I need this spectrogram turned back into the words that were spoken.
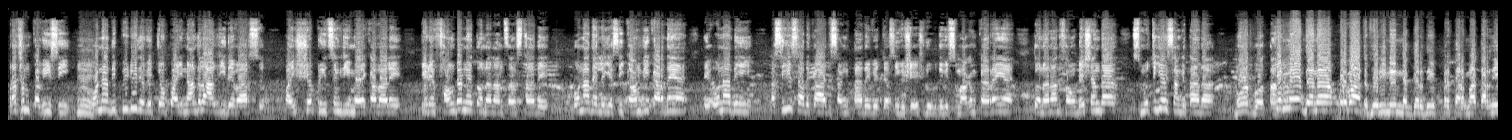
ਪ੍ਰਥਮ ਕਵੀ ਸੀ ਉਹਨਾਂ ਦੀ ਪੀੜ੍ਹੀ ਦੇ ਵਿੱਚੋਂ ਭਾਈ ਨੰਦ ਲਾਲ ਜੀ ਦੇ ਵਾਰਸ ਭਾਈ ਸ਼ਿਵਪ੍ਰੀਤ ਸਿੰਘ ਜੀ ਅਮਰੀਕਾ ਵਾਲੇ ਜਿਹੜੇ ਫਾਊਂਡਰ ਨੇ ਧੁਨਾਨੰਦ ਸੰਸਥਾ ਦੇ ਉਹਨਾਂ ਦੇ ਲਈ ਅਸੀਂ ਕੰਮ ਵੀ ਕਰਦੇ ਹਾਂ ਤੇ ਉਹਨਾਂ ਦੀ ਅਸੀਸ ਸਦਕਾ ਅੱਜ ਸੰਗਤਾਂ ਦੇ ਵਿੱਚ ਅਸੀਂ ਵਿਸ਼ੇਸ਼ ਰੂਪ ਦੇ ਵਿੱਚ ਸਮਾਗਮ ਕਰ ਰਹੇ ਹਾਂ। ਧੁਨਾਨੰਦ ਫਾਊਂਡੇਸ਼ਨ ਦਾ ਸਮੁੱਚੀਆਂ ਸੰਗਤਾਂ ਦਾ ਬਹੁਤ ਬਹੁਤ ਧੰਨਵਾਦ। ਕਿੰਨੇ ਦਿਨ ਪ੍ਰਭਾਤ ਫੇਰੀ ਨੇ ਨਗਰ ਦੀ ਪ੍ਰਕਰਮਾ ਕਰਨੀ?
